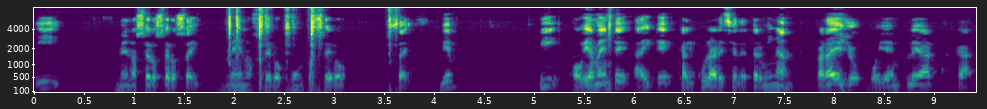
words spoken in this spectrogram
y menos 006, menos 0.06. Bien, y obviamente hay que calcular ese determinante. Para ello voy a emplear acá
